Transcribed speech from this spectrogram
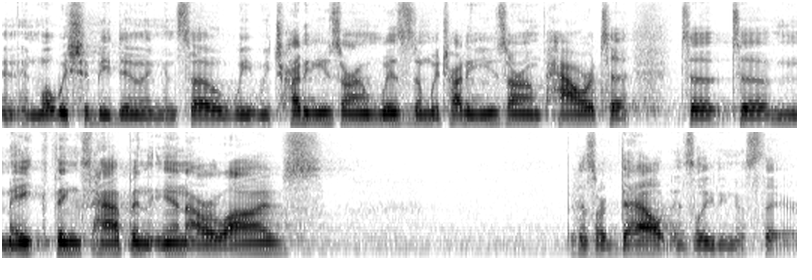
and, and what we should be doing. And so we, we try to use our own wisdom, we try to use our own power to, to, to make things happen in our lives because our doubt is leading us there.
